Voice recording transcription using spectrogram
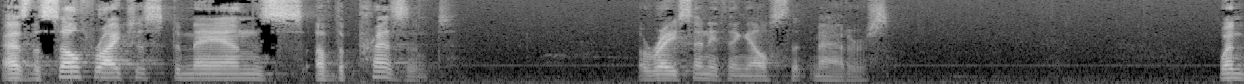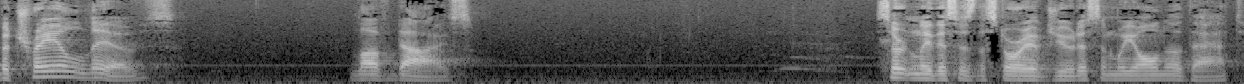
as the self righteous demands of the present erase anything else that matters. When betrayal lives, love dies. Certainly, this is the story of Judas, and we all know that.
